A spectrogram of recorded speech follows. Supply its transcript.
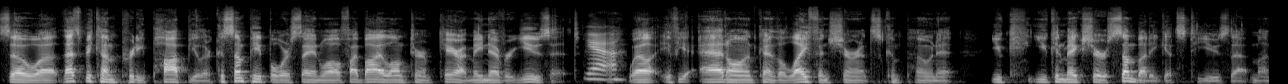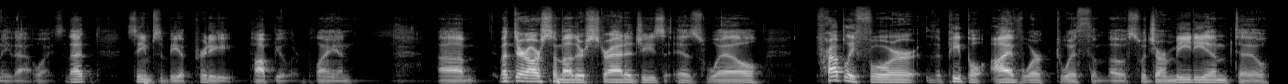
So uh, that's become pretty popular because some people are saying, well, if I buy long term care, I may never use it. Yeah. Well, if you add on kind of the life insurance component, you you can make sure somebody gets to use that money that way. So that seems to be a pretty popular plan. Um, but there are some other strategies as well. Probably for the people I've worked with the most, which are medium to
